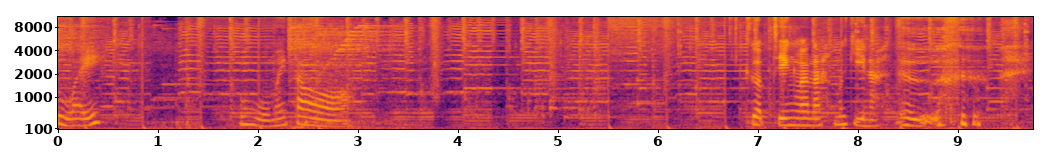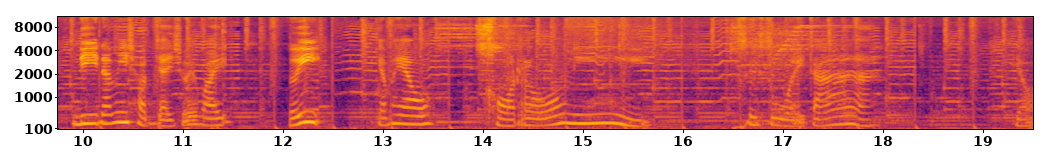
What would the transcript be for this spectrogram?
สวย โอ้โห ไม่ต่อ เกือบจริงแล้วนะ เมื่อกี้นะ เออ ดีนะมีช็อตใหญ่ช่วยไว้ เฮ้ย อย่าแพลว อร้องนี่ สวยๆ จ้า เดี๋ยว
